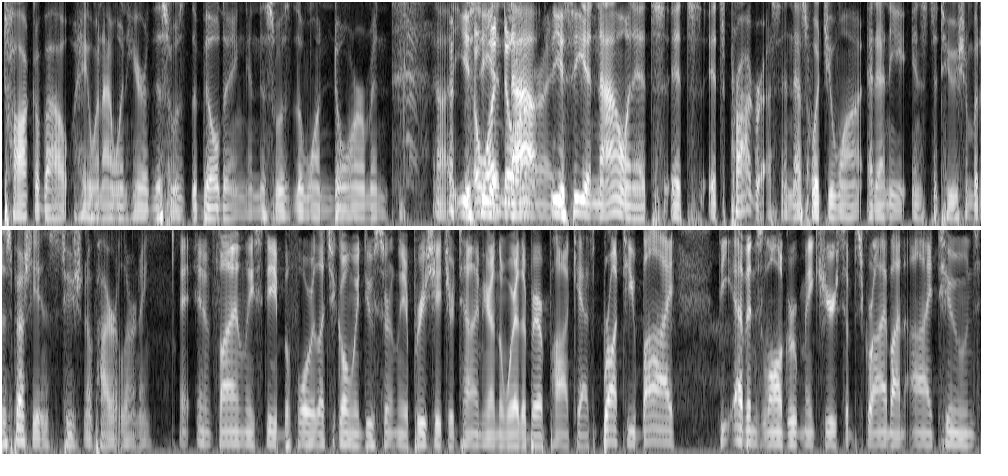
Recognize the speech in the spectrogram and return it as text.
talk about, hey, when I went here, this was the building and this was the one dorm, and uh, you see it dorm, now. right. You see it now, and it's it's it's progress, and that's what you want at any institution, but especially an institution of higher learning. And finally, Steve, before we let you go, we do certainly appreciate your time here on the Wear the Bear podcast, brought to you by the Evans Law Group. Make sure you subscribe on iTunes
